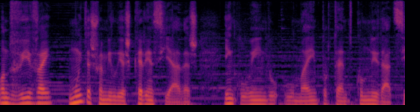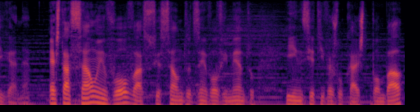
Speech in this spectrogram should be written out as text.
onde vivem muitas famílias carenciadas, incluindo uma importante comunidade cigana. Esta ação envolve a Associação de Desenvolvimento e Iniciativas Locais de Pombal,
